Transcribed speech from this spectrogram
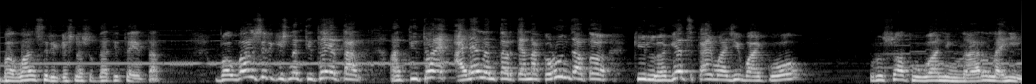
भगवान श्रीकृष्ण सुद्धा तिथे येतात. भगवान श्रीकृष्ण तिथे येतात आणि तिथं आल्यानंतर त्यांना कळून जातं की लगेच काय माझी बायको रुसवा फुगवा निघणार नाही.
